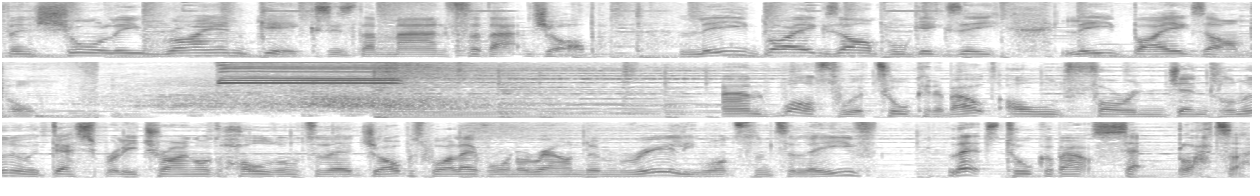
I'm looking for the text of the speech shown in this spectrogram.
then surely Ryan Giggs is the man for that job. Lead by example, Giggsy. Lead by example. And whilst we're talking about old foreign gentlemen who are desperately trying to hold on to their jobs while everyone around them really wants them to leave, let's talk about Sepp Blatter.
